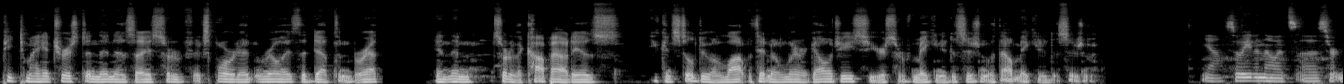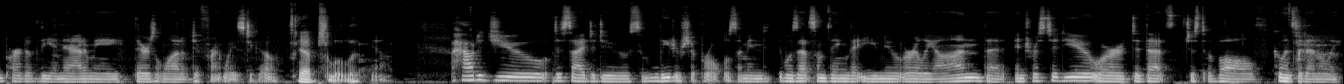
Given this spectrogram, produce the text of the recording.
piqued my interest. And then as I sort of explored it and realized the depth and breadth, and then sort of the cop out is you can still do a lot within otolaryngology. So you're sort of making a decision without making a decision. Yeah. So even though it's a certain part of the anatomy, there's a lot of different ways to go. Absolutely. Yeah. How did you decide to do some leadership roles? I mean, was that something that you knew early on that interested you, or did that just evolve coincidentally?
